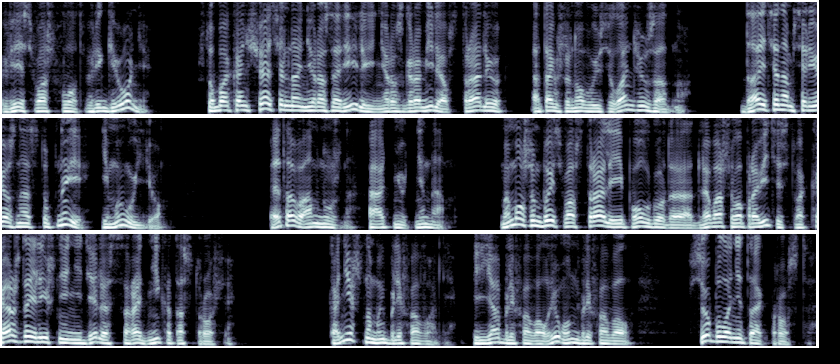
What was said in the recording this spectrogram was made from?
весь ваш флот в регионе? Чтобы окончательно не разорили и не разгромили Австралию, а также Новую Зеландию заодно? Дайте нам серьезные отступные, и мы уйдем. Это вам нужно, а отнюдь не нам. Мы можем быть в Австралии полгода, а для вашего правительства каждая лишняя неделя сродни катастрофе. Конечно, мы блефовали. И я блефовал, и он блефовал. Все было не так просто.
